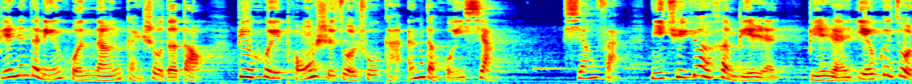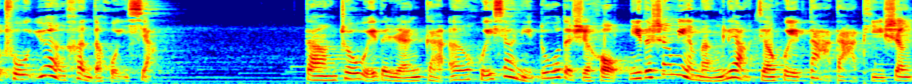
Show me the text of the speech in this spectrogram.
别人的灵魂能感受得到。并会同时做出感恩的回向。相反，你去怨恨别人，别人也会做出怨恨的回向。当周围的人感恩回向你多的时候，你的生命能量将会大大提升，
